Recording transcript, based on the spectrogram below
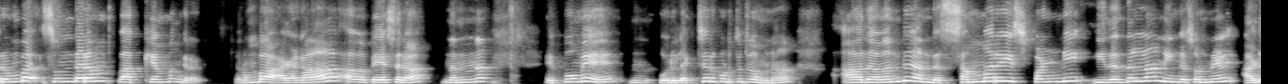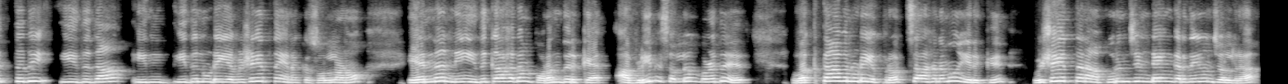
ரொம்ப சுந்தரம் வாக்கியம்ங்கிற ரொம்ப அழகா அவ பேசுறா. நன்ன எப்பவுமே ஒரு லெக்சர் கொடுத்துட்டோம்னா அத வந்து அந்த சம்மரைஸ் பண்ணி இதெல்லாம் நீங்க சொன்னேன். அடுத்தது இதுதான் இதனுடைய விஷயத்த எனக்கு சொல்லணும். ஏன்னா நீ இதுக்காக தான் பிறந்திருக்க. அப்படின்னு சொல்லும் பொழுது வக்தாவனுடைய புரோத்சாகனமும் இருக்கு. விஷயத்த நான் புரிஞ்சுட்டேங்கிறதையும் சொல்றா.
